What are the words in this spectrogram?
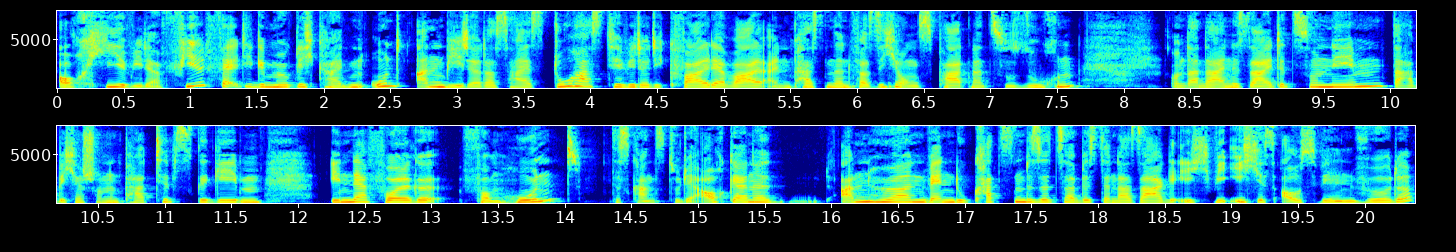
auch hier wieder vielfältige Möglichkeiten und Anbieter. Das heißt, du hast hier wieder die Qual der Wahl, einen passenden Versicherungspartner zu suchen und an deine Seite zu nehmen. Da habe ich ja schon ein paar Tipps gegeben in der Folge vom Hund. Das kannst du dir auch gerne anhören, wenn du Katzenbesitzer bist, denn da sage ich, wie ich es auswählen würde.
